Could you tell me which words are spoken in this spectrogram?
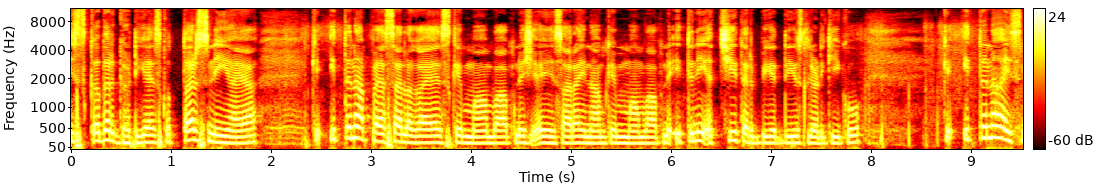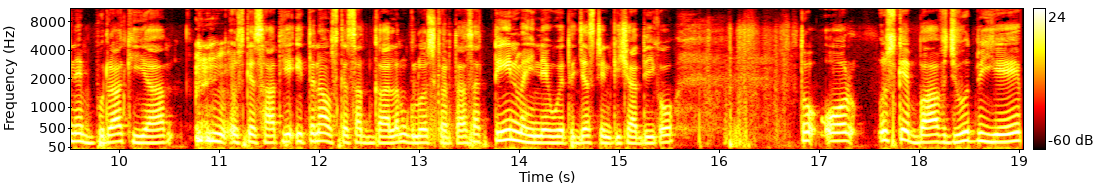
इस कदर घटिया, इसको तरस नहीं आया कि इतना पैसा लगाया इसके माँ बाप ने सारा इनाम के माँ बाप ने। इतनी अच्छी तरबियत दी उस लड़की को कि इतना इसने बुरा किया, उसके साथ ये इतना उसके साथ गालम गलोच करता था, तीन महीने हुए थे जस्ट इनकी शादी को। तो और उसके बावजूद भी ये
